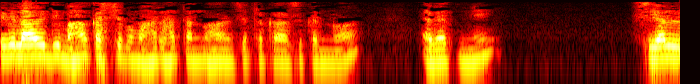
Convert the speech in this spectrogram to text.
ඒ වෙලාවේදී මහා කශ්‍යප මහ රහතන් වහන්සේ ප්‍රකාශ කරනවා එවත්නි සියල්ල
